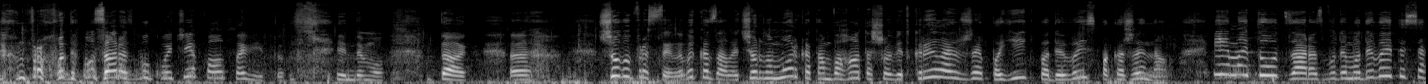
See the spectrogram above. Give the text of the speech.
Проходимо зараз букви Ч по алфавіту. Йдемо. Так. е, Що ви просили? Ви казали, Чорноморка, там багато що відкрила вже. Поїдь, подивись, покажи нам. І ми тут зараз будемо дивитися.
